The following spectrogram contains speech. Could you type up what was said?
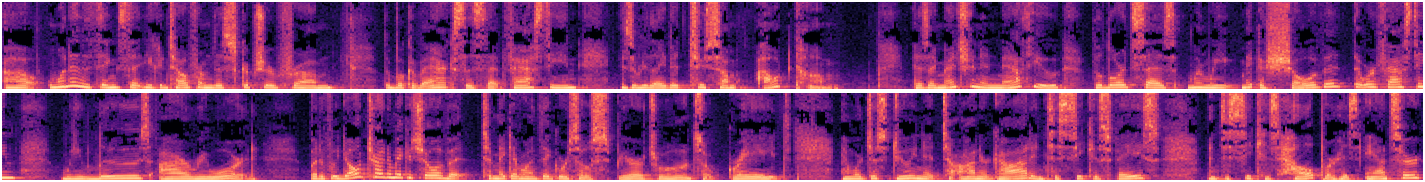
Uh, one of the things that you can tell from this scripture from the book of Acts is that fasting is related to some outcome. As I mentioned in Matthew, the Lord says when we make a show of it that we're fasting, we lose our reward. But if we don't try to make a show of it to make everyone think we're so spiritual and so great, and we're just doing it to honor God and to seek His face and to seek His help or His answer,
